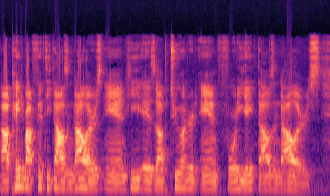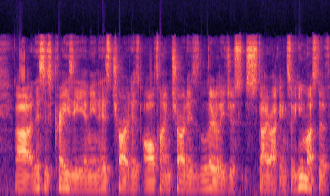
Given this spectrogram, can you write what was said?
uh, paid about fifty thousand dollars, and he is up two hundred and forty-eight thousand uh, dollars. This is crazy. I mean, his chart, his all-time chart, is literally just skyrocketing. So he must have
